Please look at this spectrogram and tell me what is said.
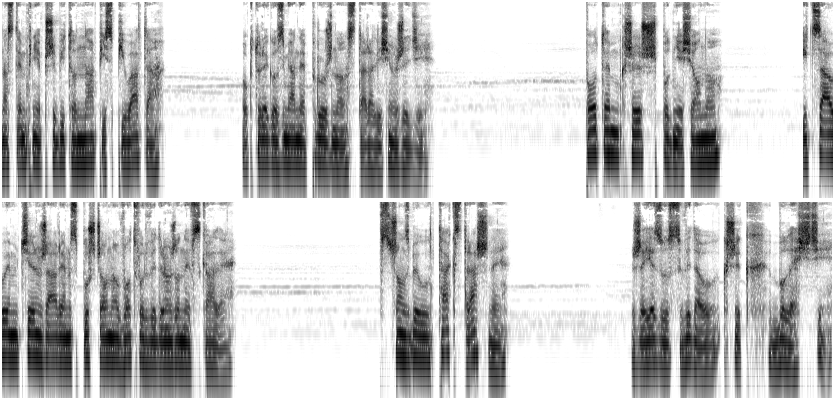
Następnie przybito napis Piłata, o którego zmianę próżno starali się Żydzi. Potem krzyż podniesiono i całym ciężarem spuszczono w otwór wydrążony w skale – Wstrząs był tak straszny, że Jezus wydał krzyk boleści.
